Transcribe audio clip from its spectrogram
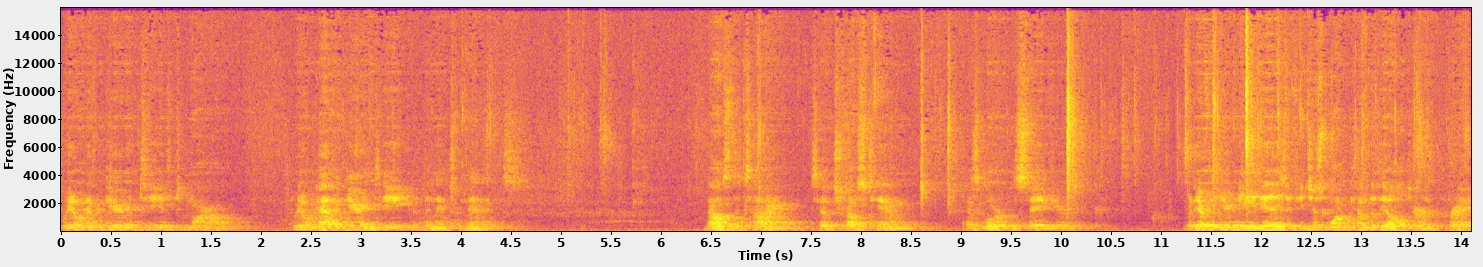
We don't have a guarantee of tomorrow. We don't have a guarantee of the next minute. Now's the time to trust Him as Lord and Savior. Whatever your need is, if you just want to come to the altar and pray,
